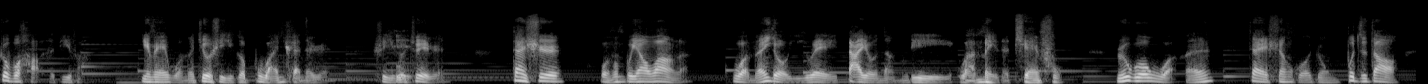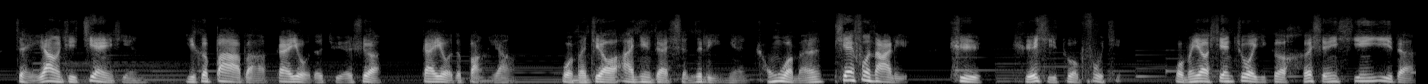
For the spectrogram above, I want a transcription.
做不好的地方，因为我们就是一个不完全的人，是一个罪人。但是我们不要忘了，我们有一位大有能力、完美的天赋。如果我们在生活中不知道怎样去践行一个爸爸该有的角色、该有的榜样，我们就要安静在神的里面，从我们天赋那里去学习做父亲。我们要先做一个合神心意的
